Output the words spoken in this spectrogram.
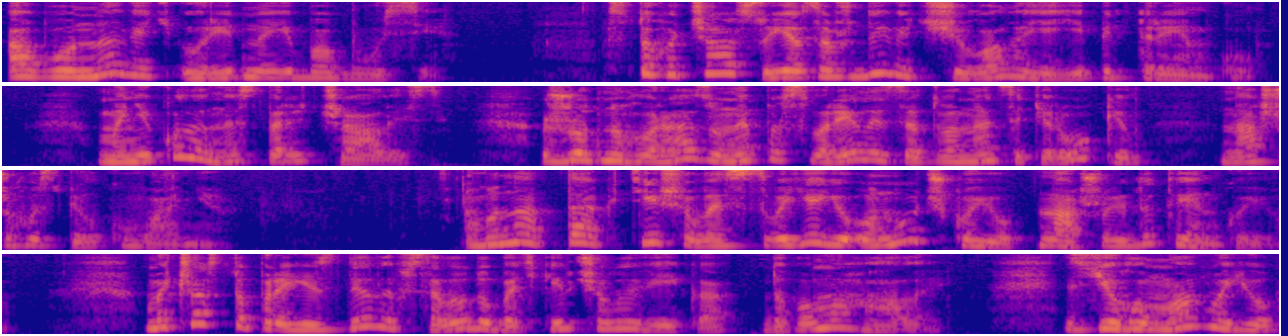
або навіть у рідної бабусі. З того часу я завжди відчувала її підтримку. Ми ніколи не сперечались, жодного разу не посварились за 12 років нашого спілкування. Вона так тішилась своєю онучкою, нашою дитинкою. Ми часто приїздили в село до батьків чоловіка, допомагали. З його мамою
